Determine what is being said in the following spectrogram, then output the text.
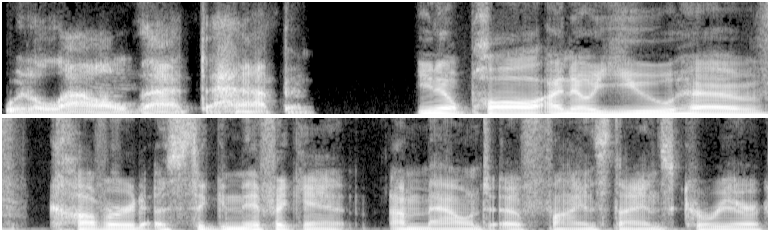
would allow that to happen. You know, Paul, I know you have covered a significant amount of Feinstein's career.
